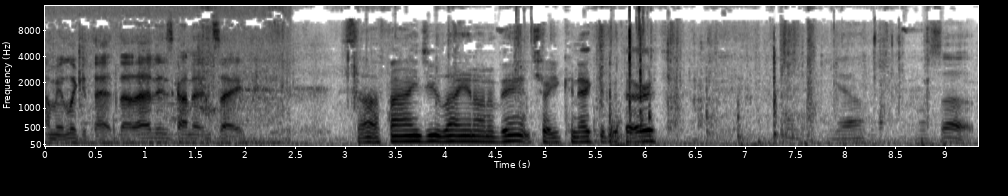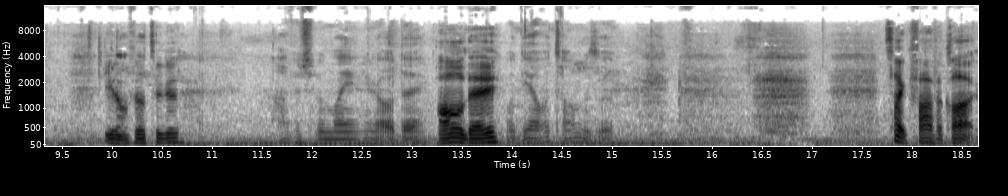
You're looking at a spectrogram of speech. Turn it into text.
I mean, look at that though. That is kind of insane. So I find you laying on a bench. Are you connected with the earth? Yeah. What's up? You don't feel too good? I've just been laying here all day. All day? Well, yeah, what time is it? It's like five o'clock.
